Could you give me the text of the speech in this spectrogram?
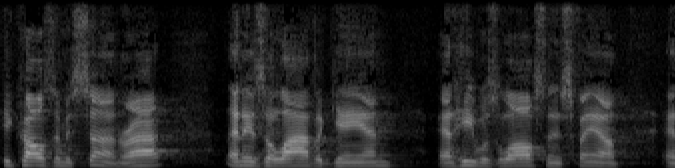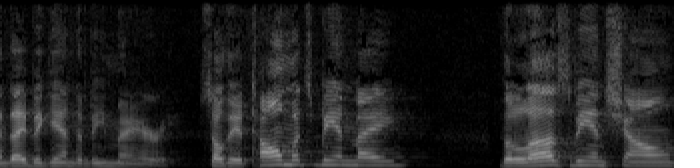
He calls him his son, right? And is alive again. And he was lost and is found and they begin to be merry. So the atonement's being made, the love's being shown,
